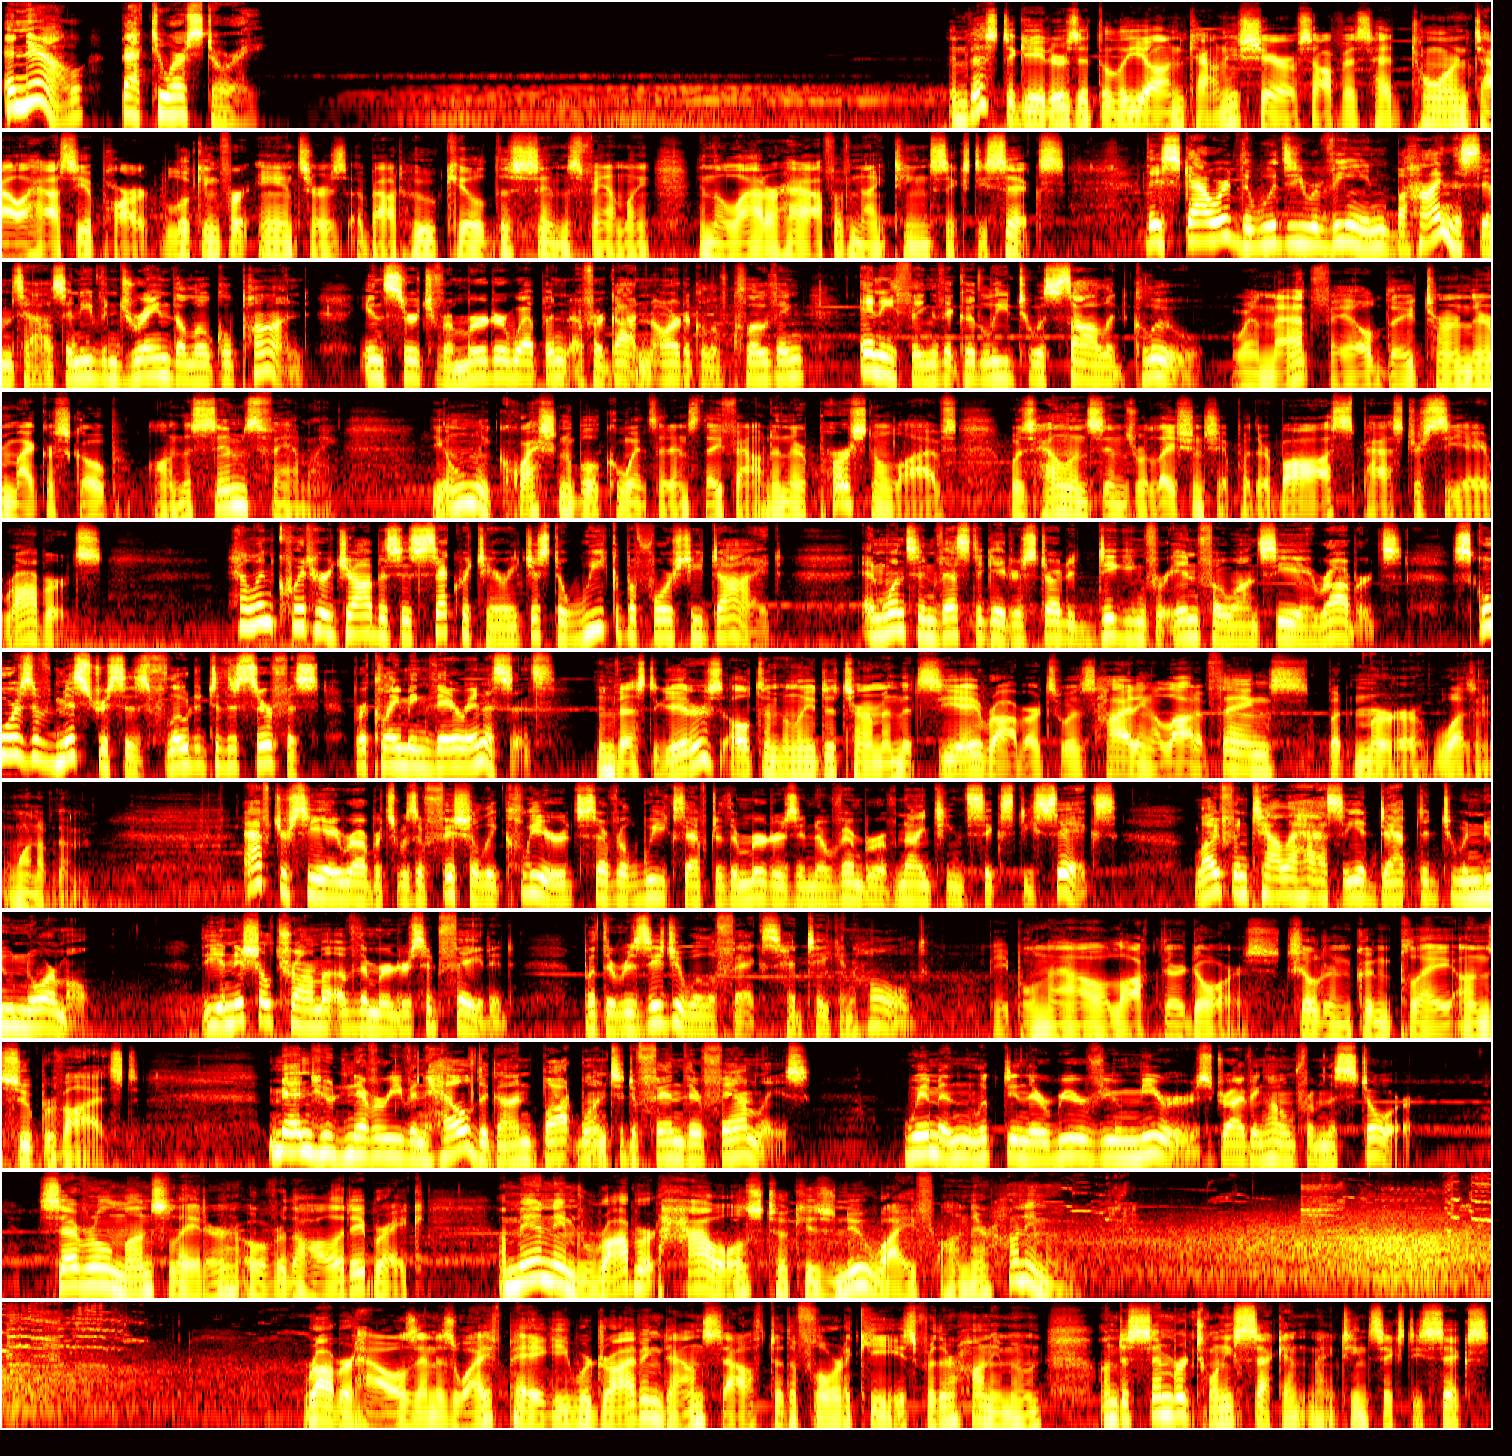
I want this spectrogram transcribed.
And now, back to our story. Investigators at the Leon County Sheriff's Office had torn Tallahassee apart looking for answers about who killed the Sims family in the latter half of 1966. They scoured the woodsy ravine behind the Sims house and even drained the local pond in search of a murder weapon, a forgotten article of clothing, anything that could lead to a solid clue. When that failed, they turned their microscope on the Sims family. The only questionable coincidence they found in their personal lives was Helen Sims' relationship with her boss, Pastor C.A. Roberts. Helen quit her job as his secretary just a week before she died. And once investigators started digging for info on C.A. Roberts, scores of mistresses floated to the surface, proclaiming their innocence. Investigators ultimately determined that C.A. Roberts was hiding a lot of things, but murder wasn't one of them. After C.A. Roberts was officially cleared several weeks after the murders in November of 1966, life in Tallahassee adapted to a new normal. The initial trauma of the murders had faded, but the residual effects had taken hold. People now locked their doors. Children couldn't play unsupervised. Men who'd never even held a gun bought one to defend their families. Women looked in their rearview mirrors driving home from the store. Several months later, over the holiday break, a man named Robert Howells took his new wife on their honeymoon. Robert Howells and his wife Peggy were driving down south to the Florida Keys for their honeymoon on December 22, 1966,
